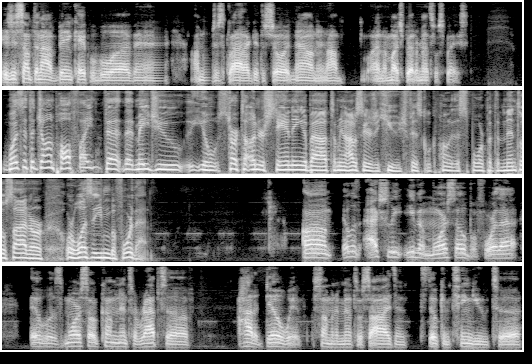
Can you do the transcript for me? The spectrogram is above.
it's just something I've been capable of and I'm just glad I get to show it now and I'm in a much better mental space. Was it the John Paul fight that that made you you know start to understanding about? I mean, obviously there's a huge physical component of the sport, but the mental side, or or was it even before that? Um, it was actually even more so before that. It was more so coming into wraps of how to deal with some of the mental sides and still continue to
